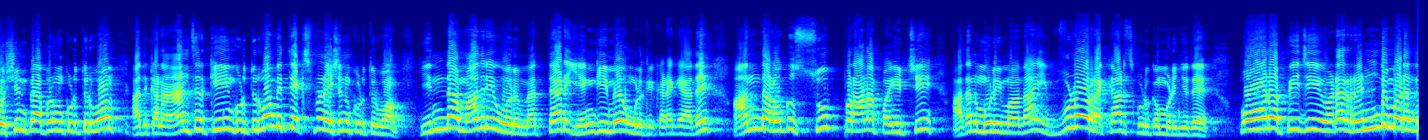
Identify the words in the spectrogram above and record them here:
கொஷின் பேப்பரும் கொடுத்துருவோம். அதுக்கான ஆன்சர் கீயும் கொடுத்துருவோம். வித் எக்ஸ்பிளனேஷன் கொடுத்துருவோம். இந்த மாதிரி ஒரு மெத்தட் எங்கேயுமே உங்களுக்கு கிடைக்காது. அந்த அளவுக்கு சூப்பரான பயிற்சி. அதன் மூலியமா தான் இவ்வளோ ரெக்கார்ட்ஸ் கொடுக்க முடிஞ்சுது. போன பிஜியோட ரெண்டு மடங்கு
